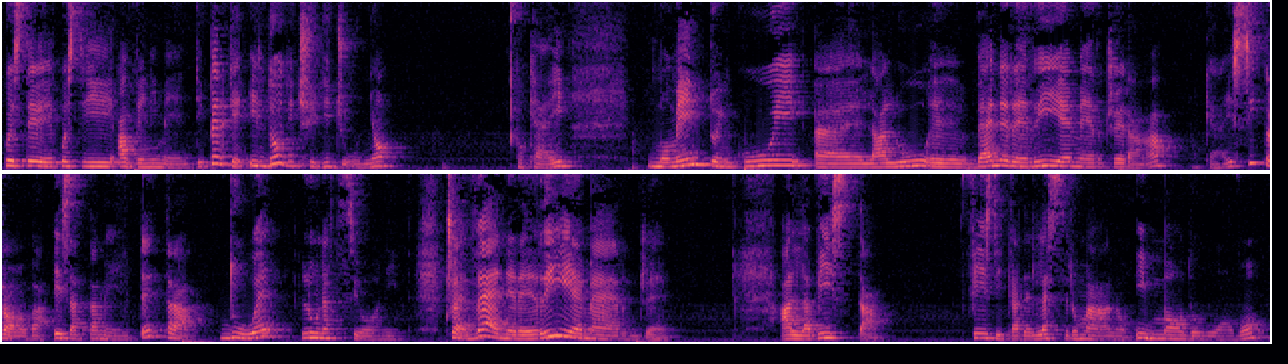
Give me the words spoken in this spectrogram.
questi, questi avvenimenti, perché il 12 di giugno, ok, momento in cui eh, la Lu, eh, Venere riemergerà, ok? Si trova esattamente tra due lunazioni, cioè Venere riemerge alla vista fisica dell'essere umano in modo nuovo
